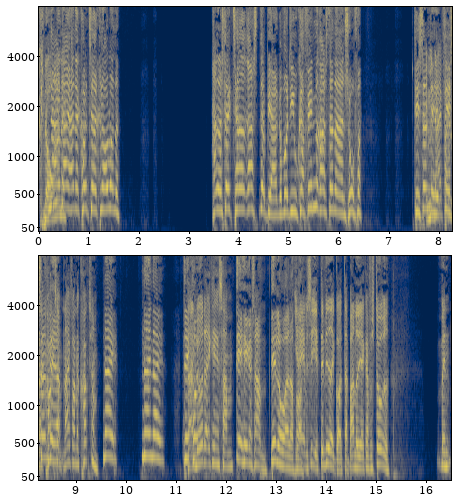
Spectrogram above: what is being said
knoglerne. Nej, nej, han har kun taget knoglerne. Han har slet ikke taget resten af Bjarke, hvor de jo kan finde resten af en sofa. Det er sådan, Jamen, det, nej, for det er han har sådan, kogt det er. ham. Nej, for han har kogt ham. Nej, nej, nej. Det er, Der er kun... noget, der ikke hænger sammen. Det hænger sammen. Det lover jeg dig for. Ja, jeg vil sige, det ved jeg godt. Der er bare noget, jeg kan forstå. Men,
